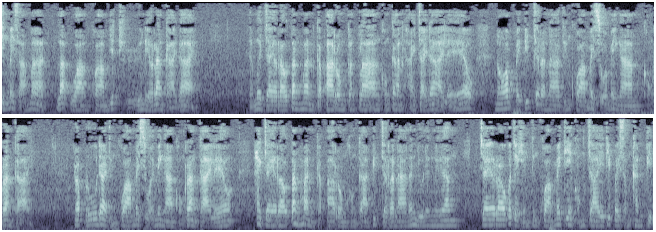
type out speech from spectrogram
จึงไม่สามารถละวางความยึดถือในร่างกายได้ เมื่อใจเราตั้งมั่นกับอารมณ์กลางๆของการหายใจได้แล้ว น้อมไปพิจารณาถึงความไม่สวยไม่งามของร่างกาย รับรู้ได้ถึงความไม่สวยไม่งามของร่างกายแล้ว ให้ใจเราตั้งมั่นกับอารมณ์ของการพิจารณานั้นอยู่เนืองๆใจเราก็จะเห็นถึงความไม่เที่ยงของใจที่ไปสำคัญผิด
